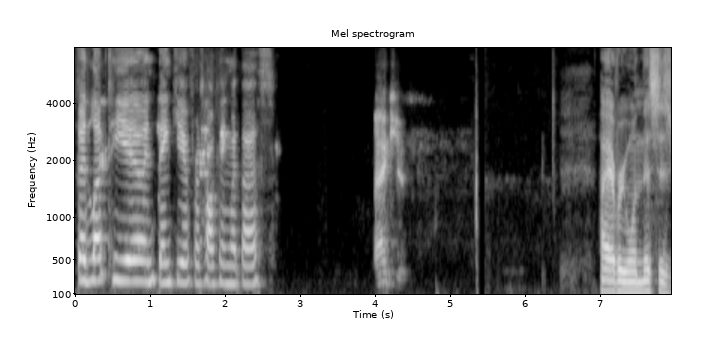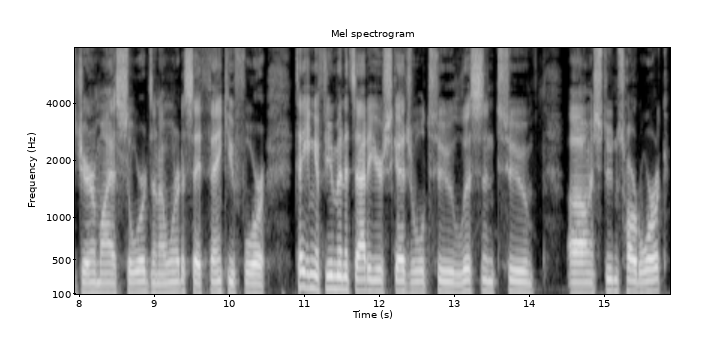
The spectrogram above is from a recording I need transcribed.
good luck to you and thank you for talking with us. Thank you. Hi, everyone. This is Jeremiah Swords, and I wanted to say thank you for taking a few minutes out of your schedule to listen to uh, my students' hard work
